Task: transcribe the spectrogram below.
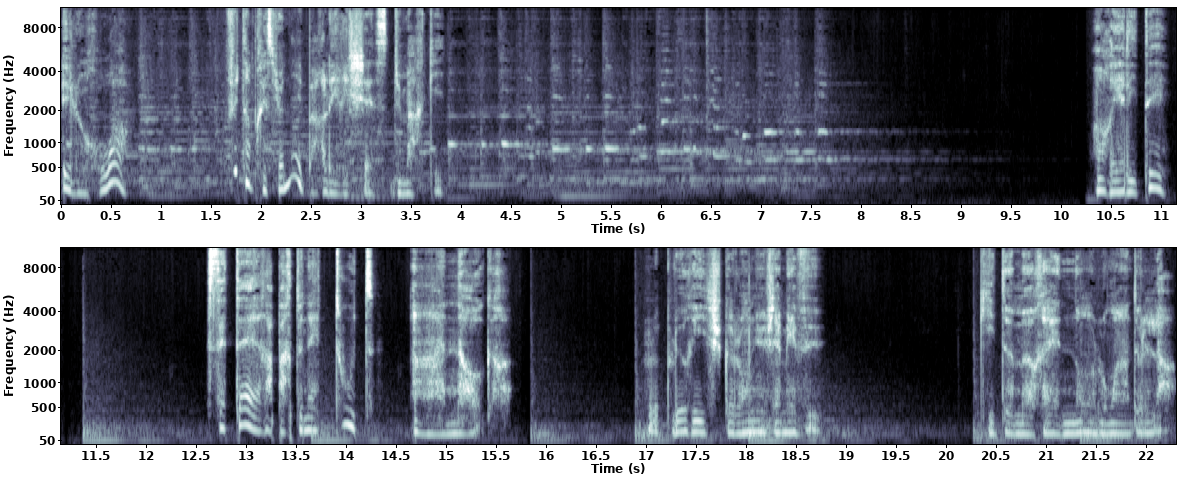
Et le roi fut impressionné par les richesses du marquis. En réalité, ces terres appartenaient toutes à un ogre, le plus riche que l'on eût jamais vu, qui demeurait non loin de là.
